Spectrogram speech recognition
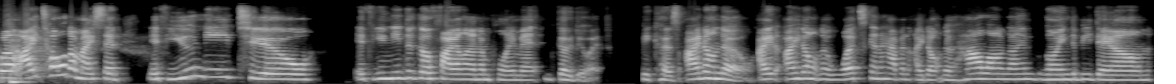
Well, I told them, I said, if you need to, if you need to go file unemployment, go do it. because I don't know. I, I don't know what's going to happen. I don't know how long I'm going to be down.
